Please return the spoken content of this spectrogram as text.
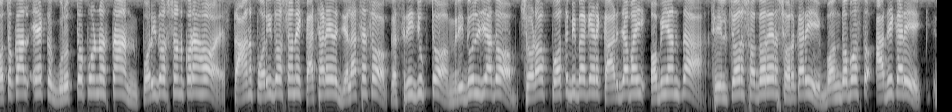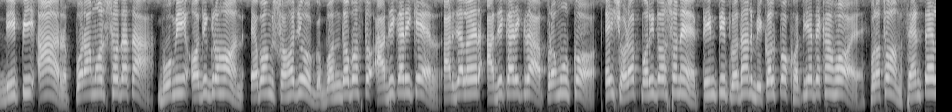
গতকাল এক গুরুত্বপূর্ণ স্থান পরিদর্শন করা হয়। স্থান পরিদর্শনে কাছাড়ের জেলাশাসক শ্রীযুক্ত মৃদুল যাদব, সড়ক পথ বিভাগের কার্যবাহী অভিযন্তা, শিলচর সদরের সরকারি বন্দোবস্ত আধিকারিক, ডিপিআর পরামর্শদাতা, ভূমি অধিগ্রহণ এবং সহযোগ বন্দোবস্ত আধিকারিকের কার্যালয়ের আধিকারিকরা প্রমুখ। এই সড়ক পরিদর্শনে তিনটি প্রধান বিকল্প খতিয়ে দেখা হয়। প্রথম, সেন্ট্রাল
